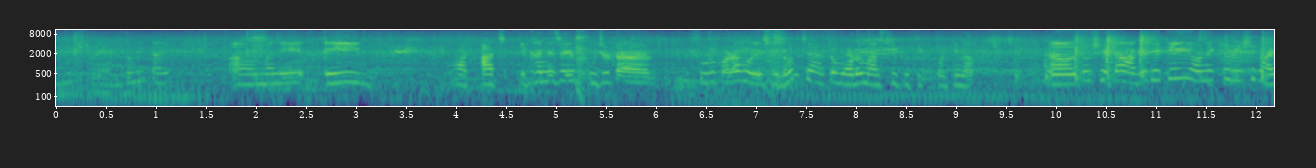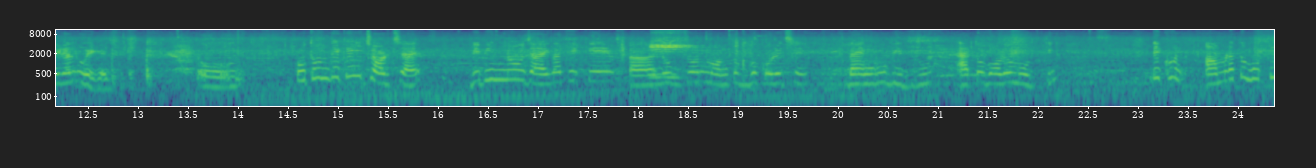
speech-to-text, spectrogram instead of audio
অবশ্যই, একদমই তাই। মানে এই আজ এখানে যে পুজোটা শুরু করা হয়েছিল, যে এত বড় মাতৃ প্রতি- প্রতিমা তো সেটা আগে থেকেই অনেকটা বেশি ভাইরাল হয়ে গেছিল। তো প্রথম থেকেই চর্চায় বিভিন্ন জায়গা থেকে লোকজন মন্তব্য করেছে, ব্যঙ্গ বিদ্রুপ এত বড় মূর্তি। দেখুন, আমরা তো মূর্তি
